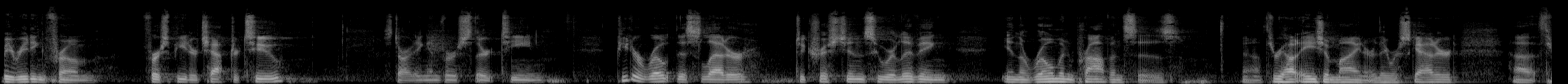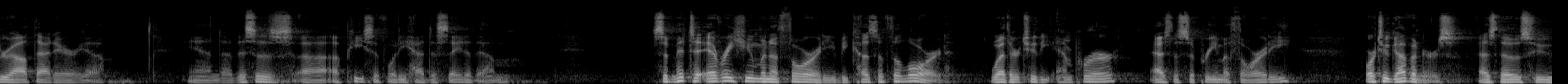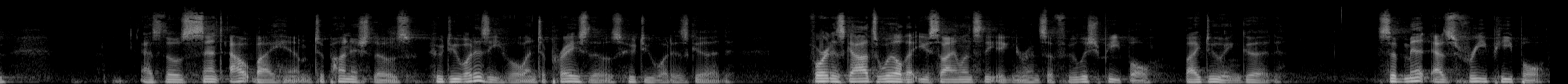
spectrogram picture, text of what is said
be reading from 1 Peter chapter 2, starting in verse 13. Peter wrote this letter to Christians who were living in the Roman provinces uh, throughout Asia Minor. They were scattered uh, throughout that area. And uh, this is uh, a piece of what he had to say to them. Submit to every human authority because of the Lord, whether to the emperor as the supreme authority or to governors as those who as those sent out by him to punish those who do what is evil and to praise those who do what is good. For it is God's will that you silence the ignorance of foolish people by doing good. Submit as free people,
